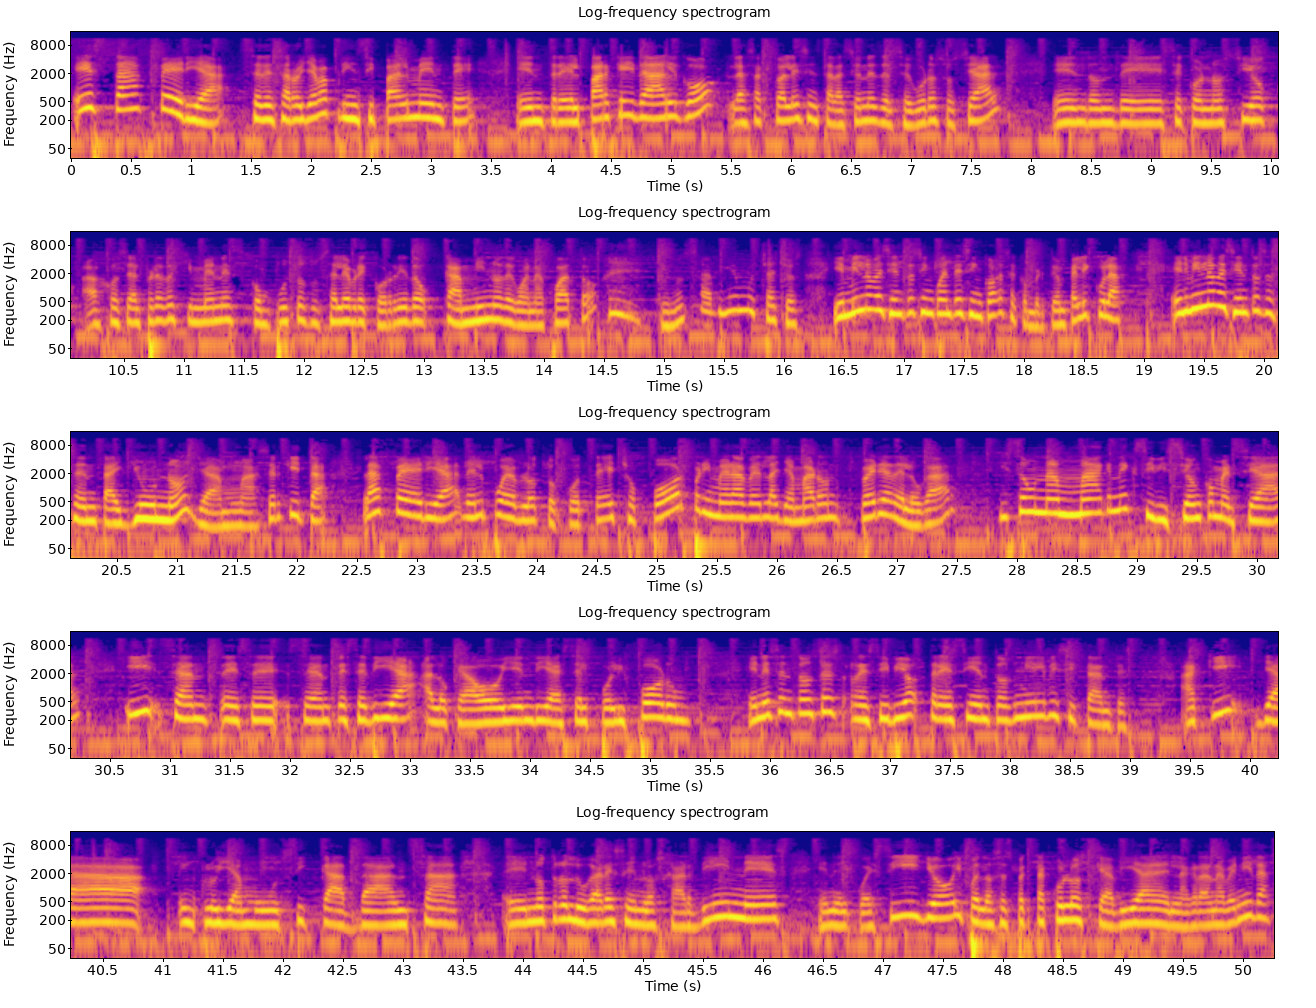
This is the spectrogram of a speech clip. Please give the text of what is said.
Esta feria se desarrollaba principalmente entre el Parque Hidalgo, las actuales instalaciones del Seguro Social, en donde se conoció a José Alfredo Jiménez, compuso su célebre corrido Camino de Guanajuato. Yo no sabía, muchachos. Y en 1955 se convirtió en película. En 1961, ya más cerquita, la feria del pueblo tocó techo. Por primera vez la llamaron Feria del Hogar. Hizo una magna exhibición comercial y se, se antecedía a lo que hoy en día es el Poliforum. En ese entonces recibió 300 mil visitantes. Aquí ya incluía música, danza, en otros lugares en los jardines, en el cuecillo y pues los espectáculos que había en la Gran Avenida.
